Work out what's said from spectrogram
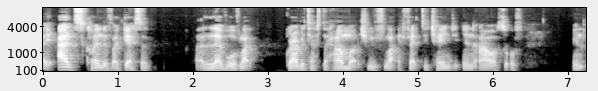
it adds kind of i guess a, a level of like gravitas to how much we've like affected change in our sort of in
